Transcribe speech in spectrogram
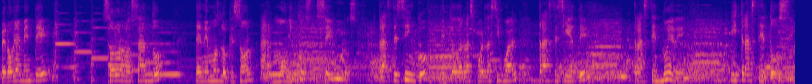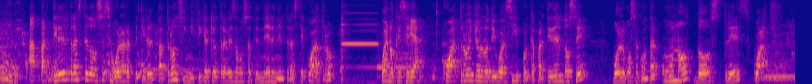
pero obviamente solo rozando tenemos lo que son armónicos seguros. Traste 5 en todas las cuerdas igual, traste 7, traste 9 y traste 12. A partir del traste 12 se vuelve a repetir el patrón, significa que otra vez vamos a tener en el traste 4, bueno, que sería 4, yo lo digo así porque a partir del 12 volvemos a contar 1, 2, 3, 4.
